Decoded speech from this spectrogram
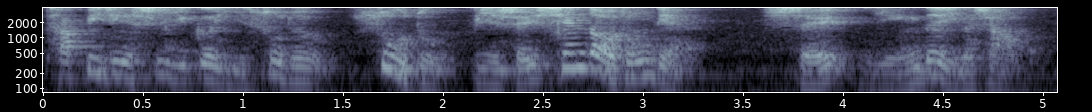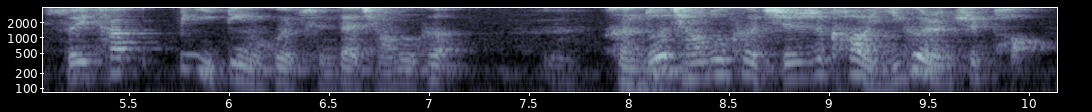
它毕竟是一个以速度速度比谁先到终点谁赢的一个项目，所以它必定会存在强度课。很多强度课其实是靠一个人去跑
